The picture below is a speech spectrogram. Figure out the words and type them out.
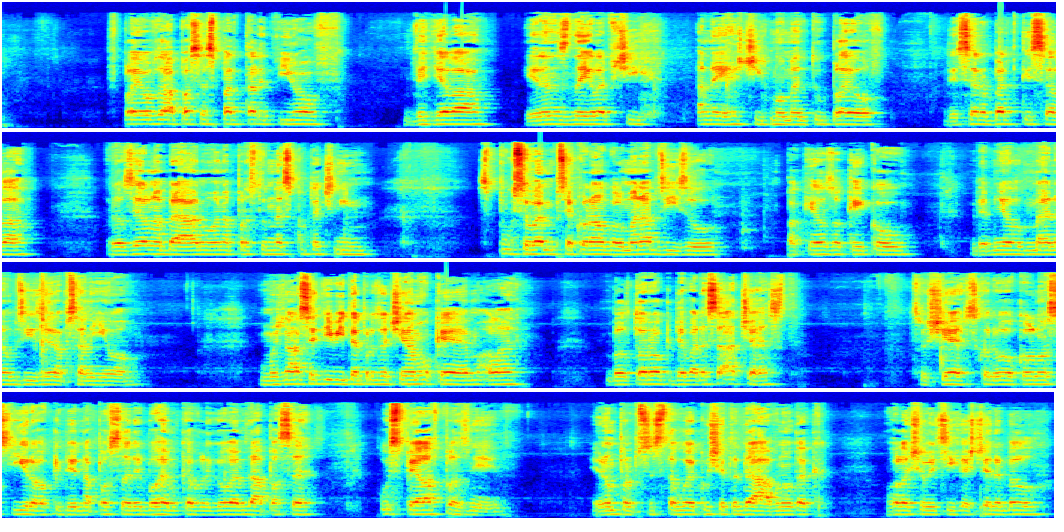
v playoff zápase Sparta Litvínov viděla jeden z nejlepších a nejhezčích momentů playoff, kdy se Robert Kysela rozjel na bránu a naprosto neskutečným způsobem překonal golmana Břízu, pak jel s okejkou, kde měl jméno Břízy napsanýho. Možná se divíte, proč začínám hokejem, ale byl to rok 96 což je shodou okolností rok, kdy naposledy Bohemka v ligovém zápase uspěla v Plzni. Jenom pro představu, jak už je to dávno, tak v Holešovicích ještě nebyl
